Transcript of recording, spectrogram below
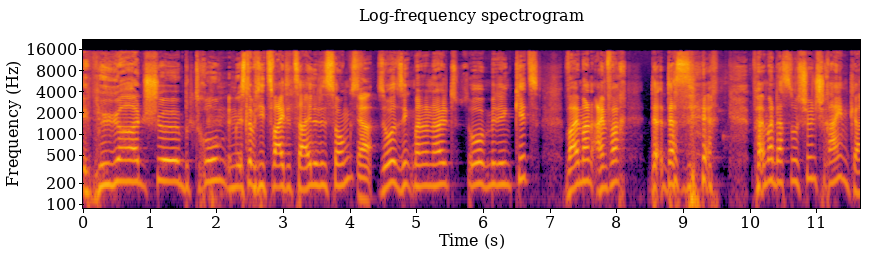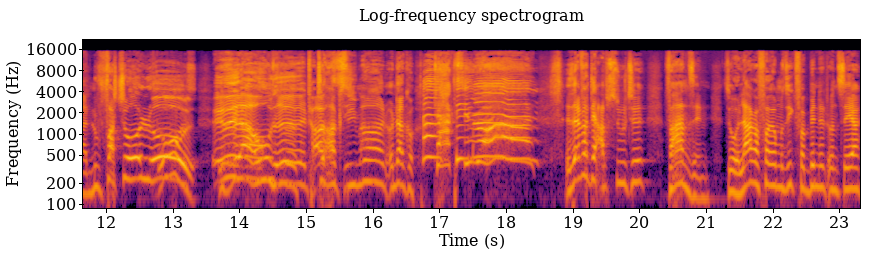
Ich bin ganz schön betrunken. Ist, glaube ich, die zweite Zeile des Songs. Ja. So singt man dann halt so mit den Kids, weil man einfach da- das, weil man das so schön schreien kann. Du fass schon los. Ich will nach Hause. Taximann. Und dann kommt Taximann. Das ist einfach der absolute Wahnsinn. So, Lagerfeuermusik verbindet uns sehr.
